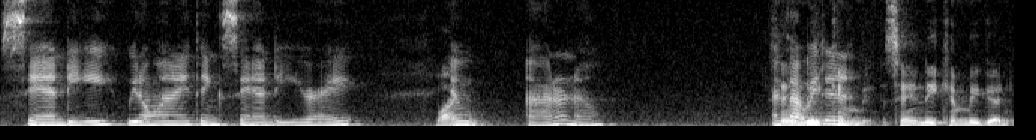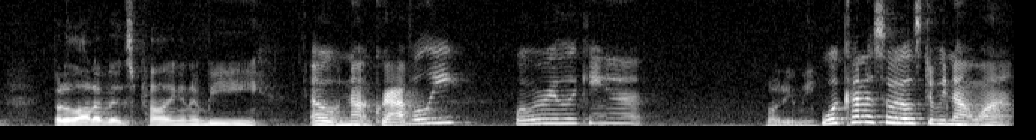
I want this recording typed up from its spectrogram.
sandy. We don't want anything sandy, right? Why? And I don't know. I sandy thought we can didn't. be, sandy can be good, but a lot of it's probably gonna be. Oh, not gravelly? What were we looking at? What do you mean? What kind of soils do we not want?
